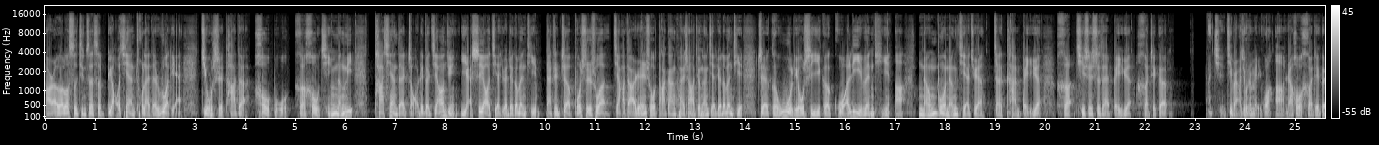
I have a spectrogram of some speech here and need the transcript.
而而俄罗斯这次表现出来的弱点，就是他的候补和后勤能力。他现在找这个将军也是要解决这个问题，但是这不是说加大人手、大干快上就能解决的问题。这个物流是一个国力问题啊，能不能解决？再看北约和其实是在北约和这个。基基本上就是美国啊，然后和这个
